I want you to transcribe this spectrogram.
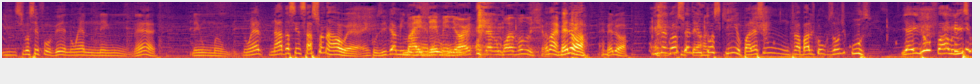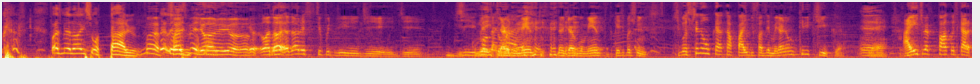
E se você for ver, não é nenhum, né? Nenhuma. Não é nada sensacional. É, inclusive a menina. Mas é melhor que Dragon Ball Evolution. É, mas é melhor, é melhor. E o negócio é meio Então. tosquinho, parece um trabalho de conclusão de curso. E aí eu falo isso e o cara faz melhor isso, otário. Beleza, faz tá melhor aí, ó. Eu, eu adoro, eu adoro esse tipo de. de, de, De é? leitor, de né? argumento. Não, de argumento. Porque, tipo assim, se você não é capaz de fazer melhor, não critica. É. né? Aí a gente vai falar com esse cara:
